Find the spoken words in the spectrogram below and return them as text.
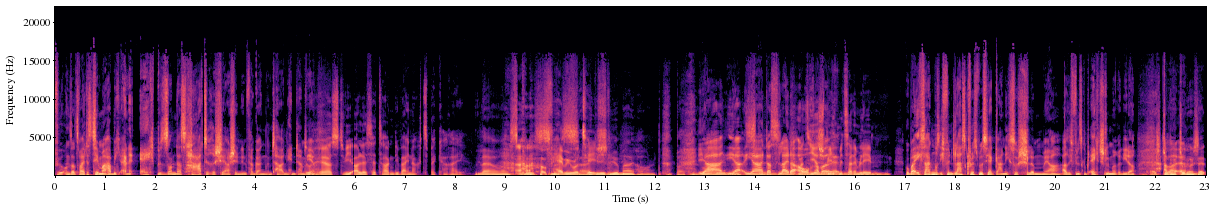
Für unser zweites Thema habe ich eine echt besonders harte Recherche in den vergangenen Tagen hinter mir. Du hörst wie alle seit Tagen die Weihnachtsbäckerei. Last Auf Heavy Rotation. Heart, ja, ja, ja, das leider auch. Matthias aber, spielt äh, mit seinem Leben. Wobei ich sagen muss, ich finde Last Christmas ja gar nicht so schlimm, ja. Also ich finde, es gibt echt schlimmere Lieder. Entschuldigung, Aber, Entschuldigung ähm, schnell.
